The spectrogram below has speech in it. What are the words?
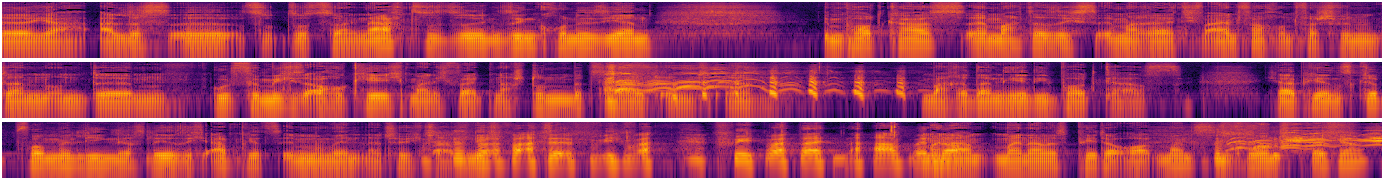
äh, ja alles äh, so, sozusagen nachzusynchronisieren. Im Podcast äh, macht er sich immer relativ einfach und verschwindet dann. Und ähm, gut, für mich ist auch okay. Ich meine, ich werde nach Stunden bezahlt und ähm, mache dann hier die Podcasts. Ich habe hier ein Skript vor mir liegen, das lese ich ab. Jetzt im Moment natürlich gerade nicht. Warte, wie war, wie war dein Name Mein noch? Name, mein Name ist Peter Ortmanns, Synchronsprecher.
